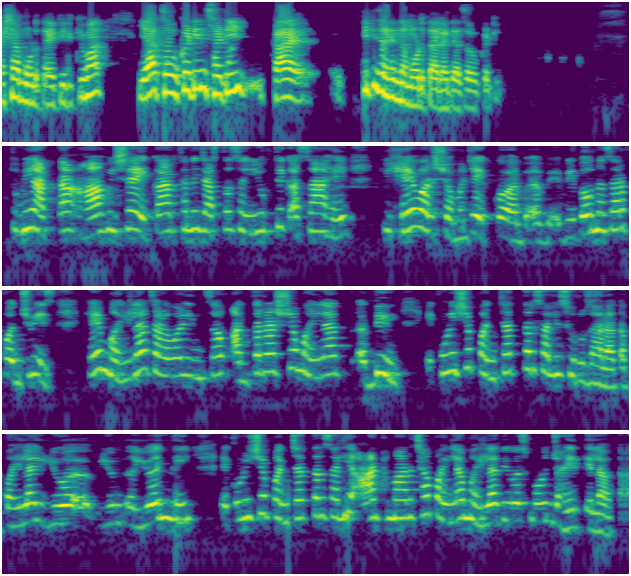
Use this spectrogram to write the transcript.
कशा मोडता येतील किंवा या चौकटींसाठी काय किती जणींना मोडता आल्या त्या चौकटी? तुम्ही आता हा विषय एका अर्थाने जास्त संयुक्तिक असा आहे की हे वर्ष म्हणजे दोन हजार पंचवीस हे महिला चळवळींचं आंतरराष्ट्रीय महिला दिन एकोणीसशे पंच्याहत्तर साली सुरू झाला. होता पहिला युएननी एकोणीसशे पंच्याहत्तर साली आठ मार्च हा पहिला महिला दिवस म्हणून जाहीर केला होता.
